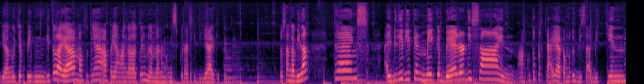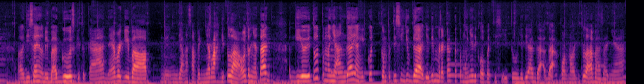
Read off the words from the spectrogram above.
yang ngucapin gitulah ya, maksudnya apa yang Angga lakuin benar-benar menginspirasi dia gitu. Terus Angga bilang, thanks I believe you can make a better design. Aku tuh percaya kamu tuh bisa bikin uh, desain yang lebih bagus gitu kan. Never give up. Jangan sampai nyerah gitu lah. Oh ternyata Gio itu temannya Angga yang ikut kompetisi juga. Jadi mereka ketemunya di kompetisi itu. Jadi agak-agak formal gitu lah bahasanya.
